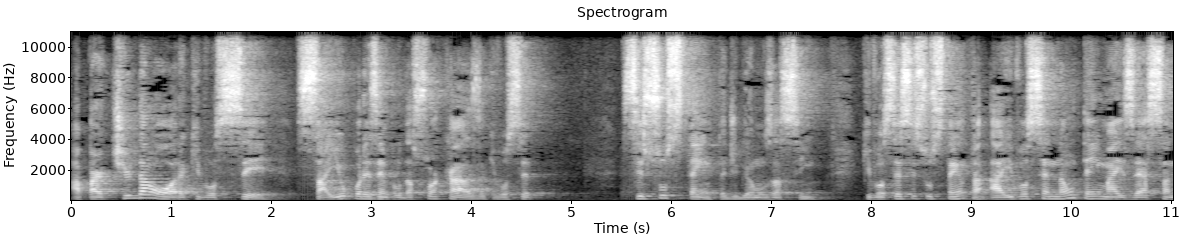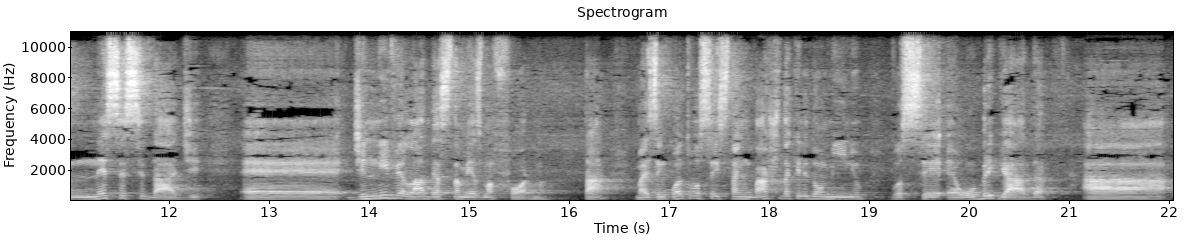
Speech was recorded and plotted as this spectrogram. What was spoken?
A partir da hora que você saiu, por exemplo, da sua casa, que você se sustenta, digamos assim, que você se sustenta, aí você não tem mais essa necessidade é, de nivelar desta mesma forma, tá? Mas enquanto você está embaixo daquele domínio, você é obrigada a,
